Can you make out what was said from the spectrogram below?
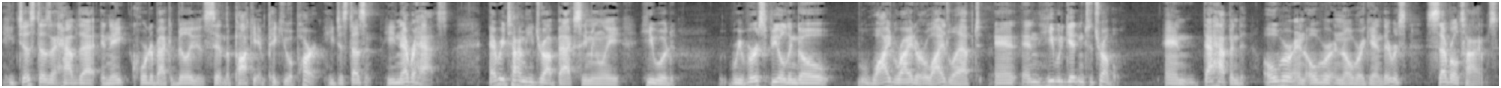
he just doesn't have that innate quarterback ability to sit in the pocket and pick you apart. He just doesn't. He never has. Every time he dropped back, seemingly, he would reverse field and go wide right or wide left, and, and he would get into trouble. And that happened over and over and over again. There was several times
